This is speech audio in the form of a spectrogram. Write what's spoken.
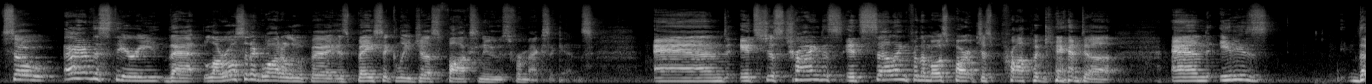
So I have this theory that La Rosa de Guadalupe is basically just Fox News for Mexicans, and it's just trying to. It's selling for the most part just propaganda, and it is the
